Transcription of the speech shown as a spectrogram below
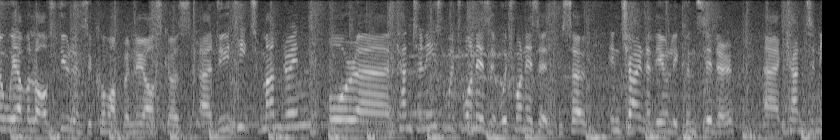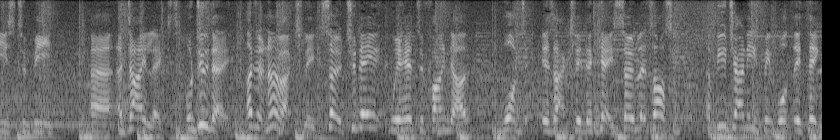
know we have a lot of students who come up and they ask us, uh, do you teach Mandarin or uh, Cantonese? Which one is it? Which one is it? So in China, they only consider uh, Cantonese to be uh, a dialect, or do they? I don't know actually. So today we're here to find out what is actually the case. So let's ask a few Chinese people what they think.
